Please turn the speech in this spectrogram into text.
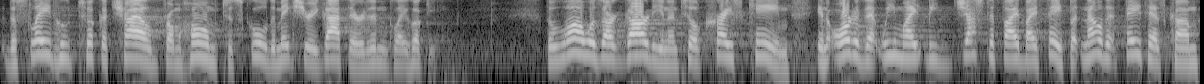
the slave who took a child from home to school to make sure he got there didn't play hooky. The law was our guardian until Christ came in order that we might be justified by faith. But now that faith has come,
